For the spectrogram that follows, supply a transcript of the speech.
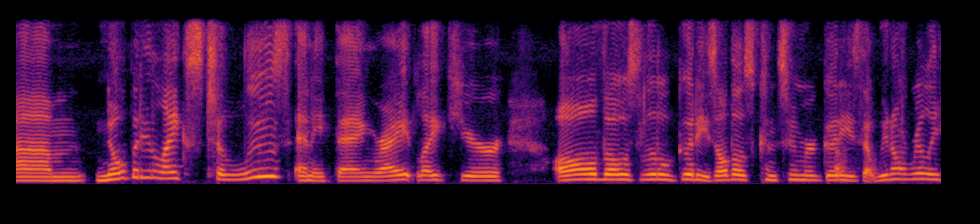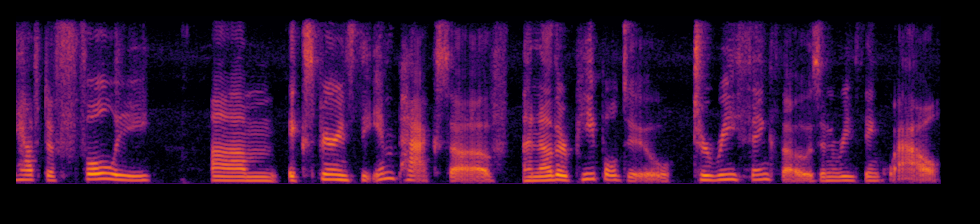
Um, nobody likes to lose anything, right? Like you're all those little goodies, all those consumer goodies that we don't really have to fully um, experience the impacts of, and other people do to rethink those and rethink, wow,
